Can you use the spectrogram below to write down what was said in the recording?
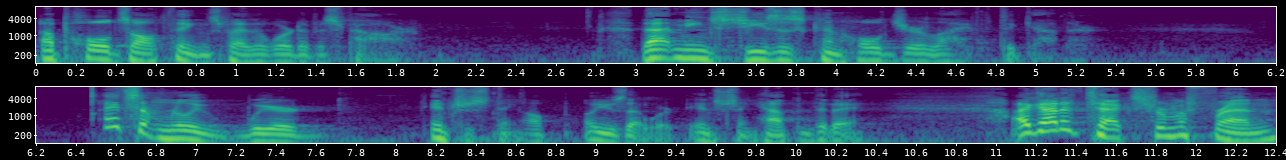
upholds all things by the word of His power. That means Jesus can hold your life together. I had something really weird, interesting, I'll, I'll use that word, interesting, happen today. I got a text from a friend.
